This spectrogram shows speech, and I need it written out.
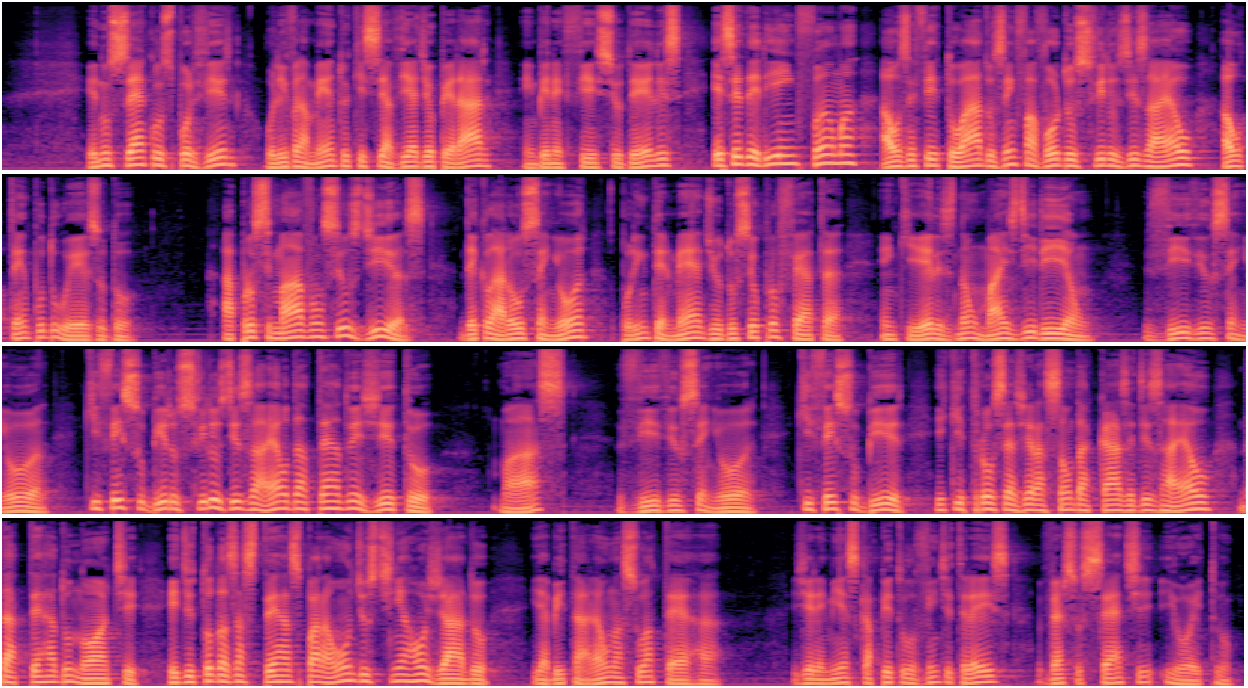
E nos séculos por vir, o livramento que se havia de operar em benefício deles excederia em fama aos efetuados em favor dos filhos de Israel ao tempo do Êxodo. Aproximavam-se os dias, declarou o Senhor por intermédio do seu profeta, em que eles não mais diriam: Vive o Senhor, que fez subir os filhos de Israel da terra do Egito. Mas, vive o Senhor, que fez subir e que trouxe a geração da casa de Israel da terra do norte e de todas as terras para onde os tinha arrojado, e habitarão na sua terra. Jeremias capítulo 23, versos 7 e 8.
